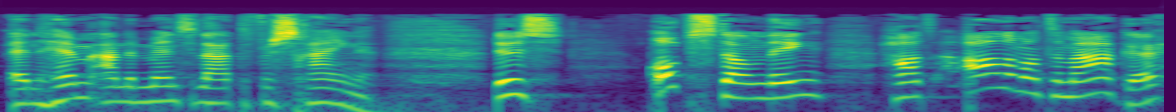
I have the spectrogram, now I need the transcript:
en hem aan de mensen laten verschijnen. Dus opstanding had allemaal te maken,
